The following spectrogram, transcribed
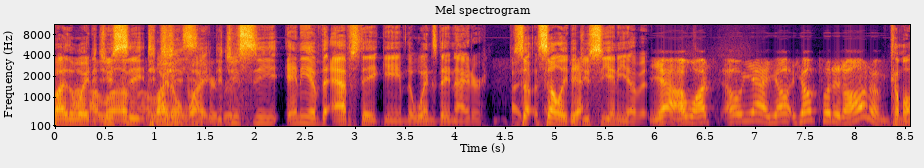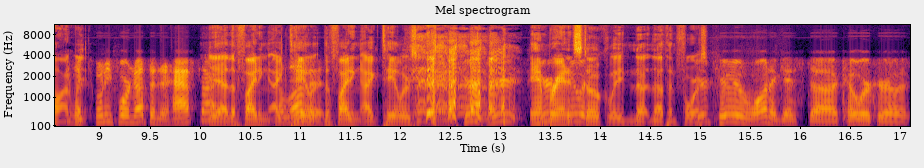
By the way, I did you love- see? Did you, white did you see any of the App State game, the Wednesday nighter? Su- Sully, did Yeah. you see any of it? Yeah, I watched. Oh yeah, y'all y'all put it on them. Come on, we- twenty four nothing at halftime. Yeah, the fighting Ike Taylor, it. the fighting Ike Taylors and Brandon, You're, you're, and Brandon two- Stokley. No, nothing for us. You're two and one against uh, coworker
